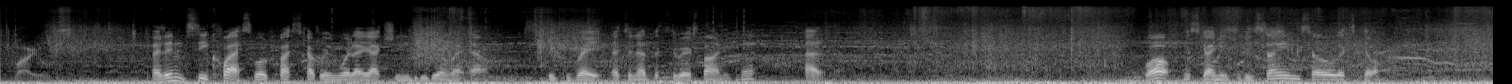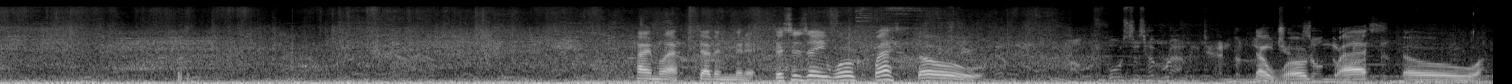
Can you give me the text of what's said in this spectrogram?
If I didn't see quest, world quest covering what I actually need to be doing right now, be great. That's another that's the rare spawn, isn't it? I don't know. Well, this guy needs to be slain, so let's kill him. Time left, seven minutes. This is a world quest, though. Forces have rallied and the The Legion world is on the quest, though.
